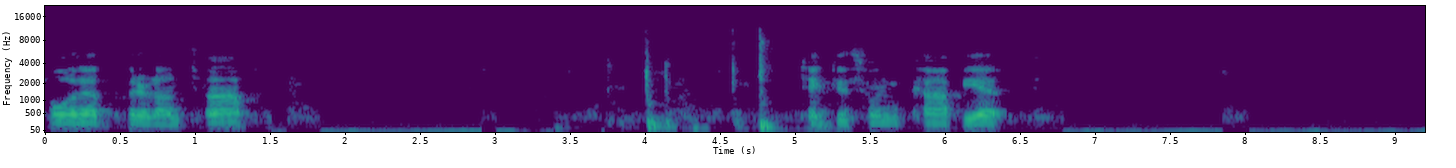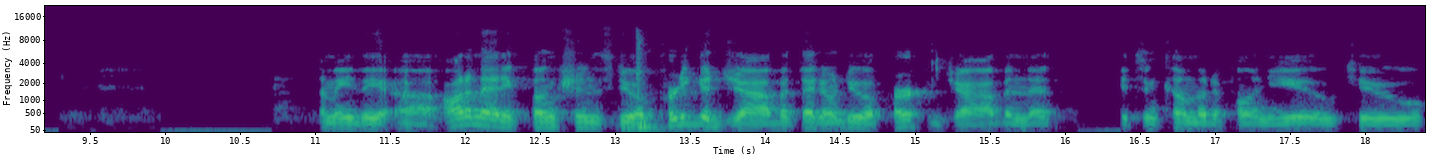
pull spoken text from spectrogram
pull it up, put it on top. Take this one, copy it. I mean, the uh, automatic functions do a pretty good job, but they don't do a perfect job, and that it's incumbent upon you to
